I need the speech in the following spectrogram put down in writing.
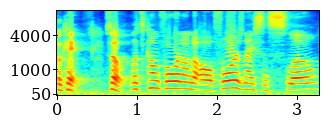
Okay, so let's come forward onto all fours, nice and slow.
